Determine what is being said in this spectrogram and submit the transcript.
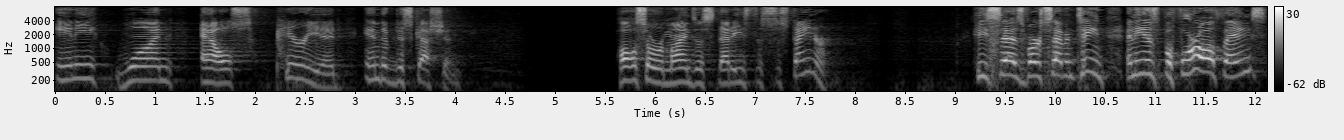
anyone else, period. End of discussion. Paul also reminds us that he's the sustainer. He says, verse 17, and he is before all things.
